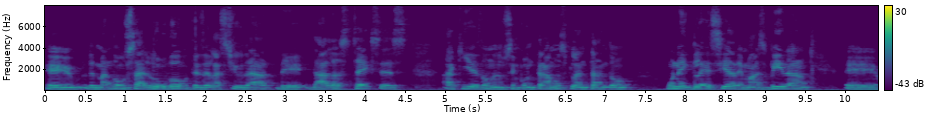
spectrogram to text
Eh, les mando un saludo desde la ciudad de Dallas, Texas. Aquí es donde nos encontramos plantando una iglesia de más vida. Eh,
